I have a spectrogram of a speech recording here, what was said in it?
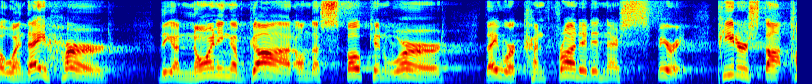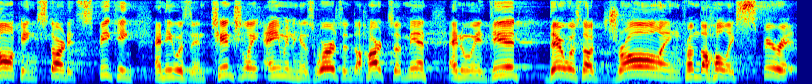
But when they heard the anointing of God on the spoken word, they were confronted in their spirit. Peter stopped talking, started speaking, and he was intentionally aiming his words in the hearts of men. And when he did, there was a drawing from the Holy Spirit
